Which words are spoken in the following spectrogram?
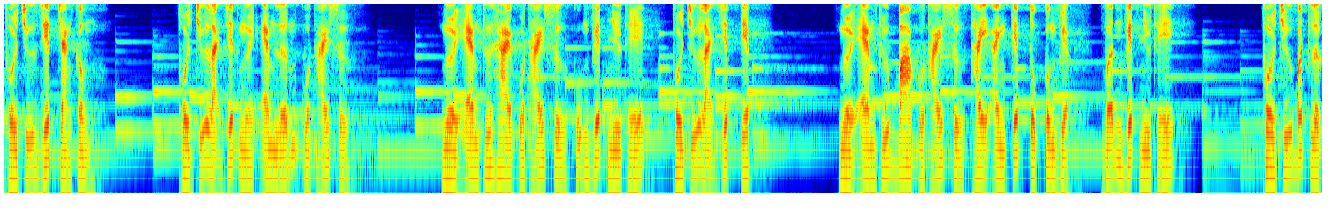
Thôi Chữ giết Trang Công. Thôi Chữ lại giết người em lớn của Thái sử. Người em thứ hai của Thái sử cũng viết như thế, Thôi Chữ lại giết tiếp. Người em thứ ba của Thái sử thay anh tiếp tục công việc, vẫn viết như thế. Thôi Chữ bất lực,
